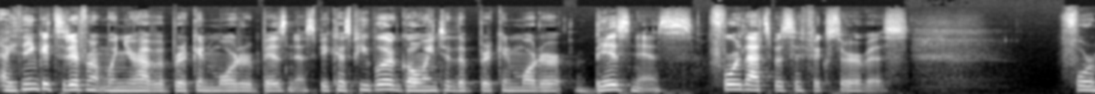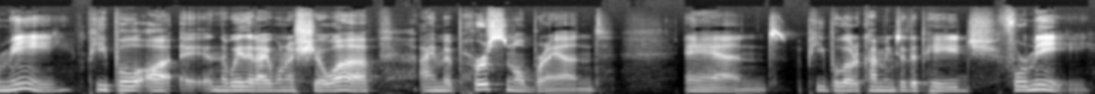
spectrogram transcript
I think it's different when you have a brick and mortar business because people are going to the brick and mortar business for that specific service. For me, people, are, in the way that I want to show up, I'm a personal brand and people are coming to the page for me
